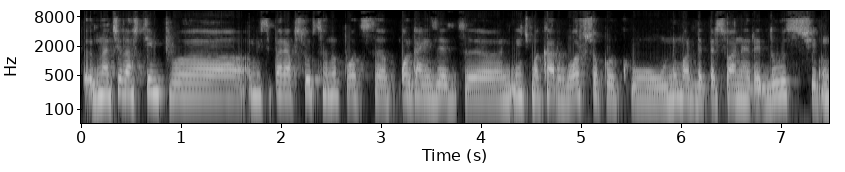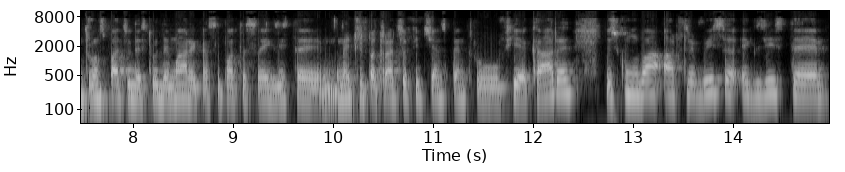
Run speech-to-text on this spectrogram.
În același timp, uh, mi se pare absurd să nu poți să organizezi uh, nici măcar workshop-uri cu un număr de persoane redus și într-un spațiu destul de mare ca să poată să existe metri pătrați suficienți pentru fiecare. Deci cumva ar trebui să existe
